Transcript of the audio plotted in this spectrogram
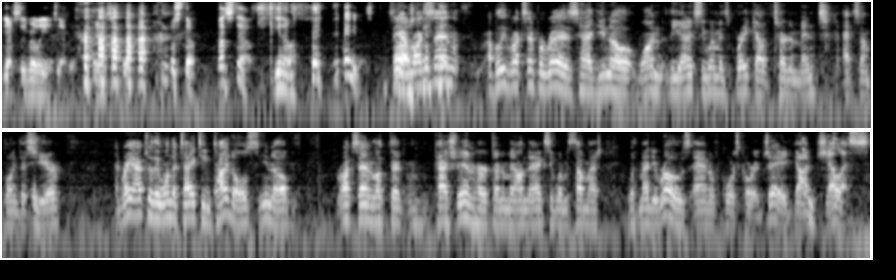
Yes, it really is. Yeah. Anyways, but, but still, but still, you know. Anyways, so yeah, Uh, Roxanne, I believe Roxanne Perez had, you know, won the NXT Women's Breakout Tournament at some point this Oh. year. And right after they won the tag team titles, you know, Roxanne looked to cash in her tournament on the NXT Women's Title match with Mandy Rose, and of course Cora Jade got hmm. jealous.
